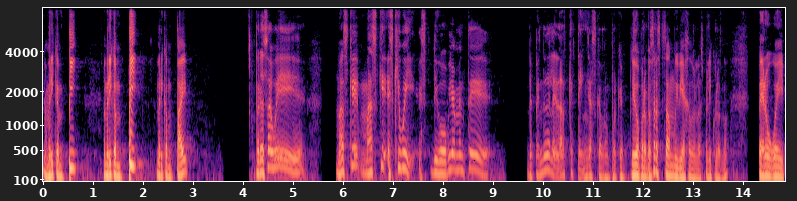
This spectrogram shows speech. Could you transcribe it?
American Pie. American Pie. American Pie. Pero esa, güey. Más que, más que, es que, güey, digo, obviamente depende de la edad que tengas, cabrón. Porque, digo, para empezar, están muy viejas las películas, ¿no? Pero, güey,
